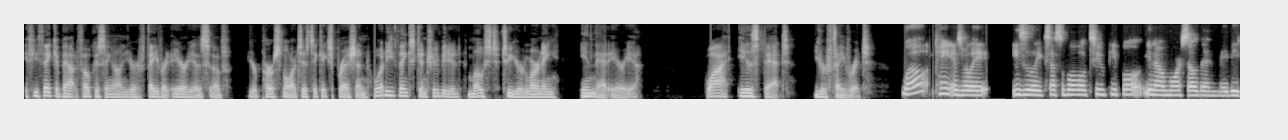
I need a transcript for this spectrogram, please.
If you think about focusing on your favorite areas of your personal artistic expression, what do you think's contributed most to your learning in that area? Why is that your favorite? Well, paint is really easily accessible to people, you know, more so than maybe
